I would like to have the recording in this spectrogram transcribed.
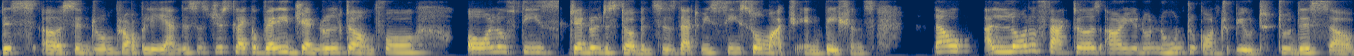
this uh, syndrome properly. And this is just like a very general term for all of these general disturbances that we see so much in patients now, a lot of factors are, you know, known to contribute to this uh,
